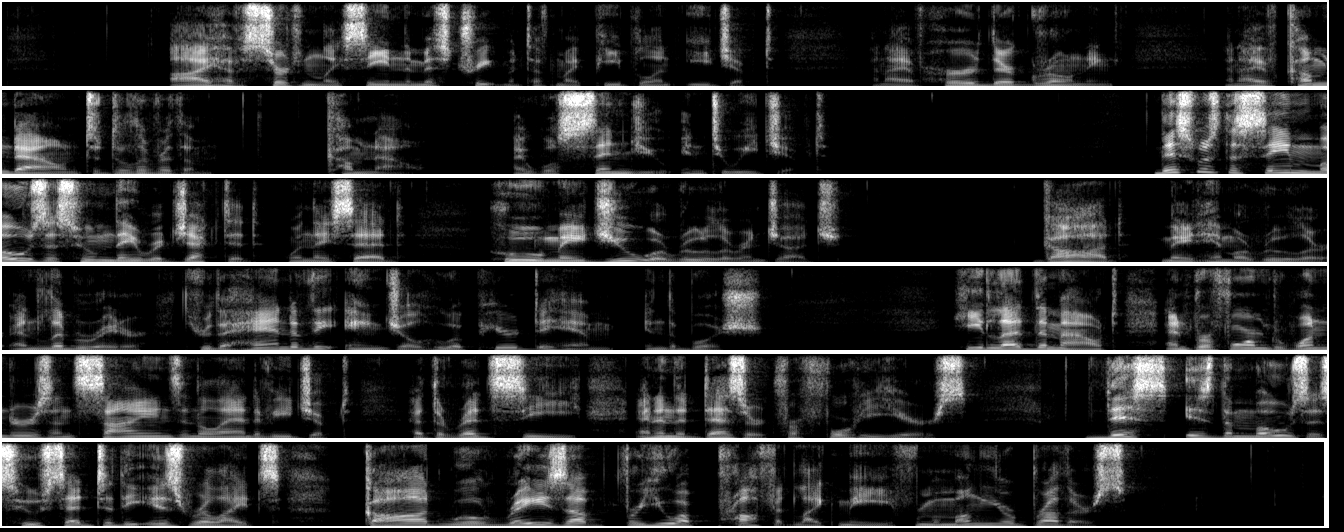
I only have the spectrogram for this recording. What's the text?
I have certainly seen the mistreatment of my people in Egypt, and I have heard their groaning, and I have come down to deliver them. Come now, I will send you into Egypt. This was the same Moses whom they rejected when they said, Who made you a ruler and judge? God made him a ruler and liberator through the hand of the angel who appeared to him in the bush. He led them out and performed wonders and signs in the land of Egypt, at the Red Sea, and in the desert for forty years. This is the Moses who said to the Israelites, God will raise up for you a prophet like me from among your brothers.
